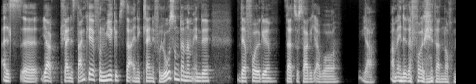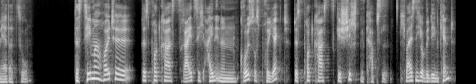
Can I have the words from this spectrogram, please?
Als äh, ja, kleines Danke von mir gibt es da eine kleine Verlosung dann am Ende der Folge. Dazu sage ich aber ja am Ende der Folge dann noch mehr dazu. Das Thema heute des Podcasts reiht sich ein in ein größeres Projekt des Podcasts Geschichtenkapsel. Ich weiß nicht, ob ihr den kennt.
